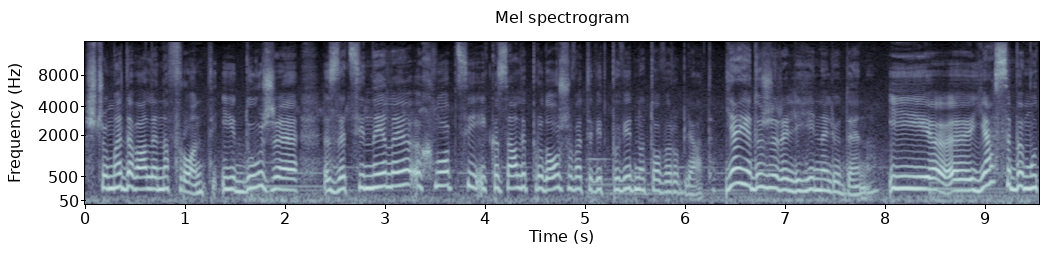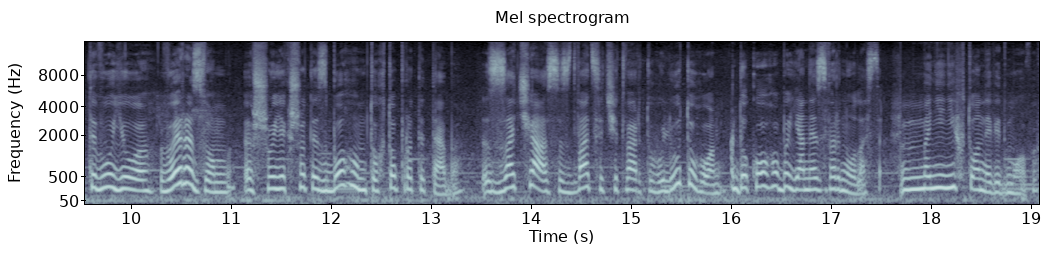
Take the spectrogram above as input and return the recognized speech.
що ми давали на фронт. І дуже зацінили хлопці і казали продовжувати відповідно то виробляти. Я є дуже релігійна людина. І е, я себе мотивую виразом, що якщо ти з Богом, то хто проти тебе? За час з 24 лютого до кого би я не звернулася, мені ніхто не відмовив,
